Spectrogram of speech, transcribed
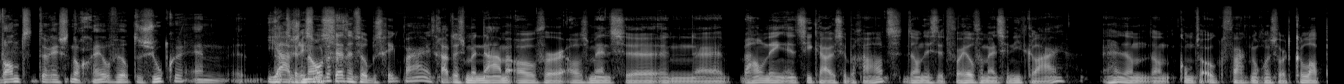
Want er is nog heel veel te zoeken en uh, ja, is er is nodig. ontzettend veel beschikbaar. Het gaat dus met name over als mensen een uh, behandeling in het ziekenhuis hebben gehad, dan is dit voor heel veel mensen niet klaar. He, dan, dan komt er ook vaak nog een soort klap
